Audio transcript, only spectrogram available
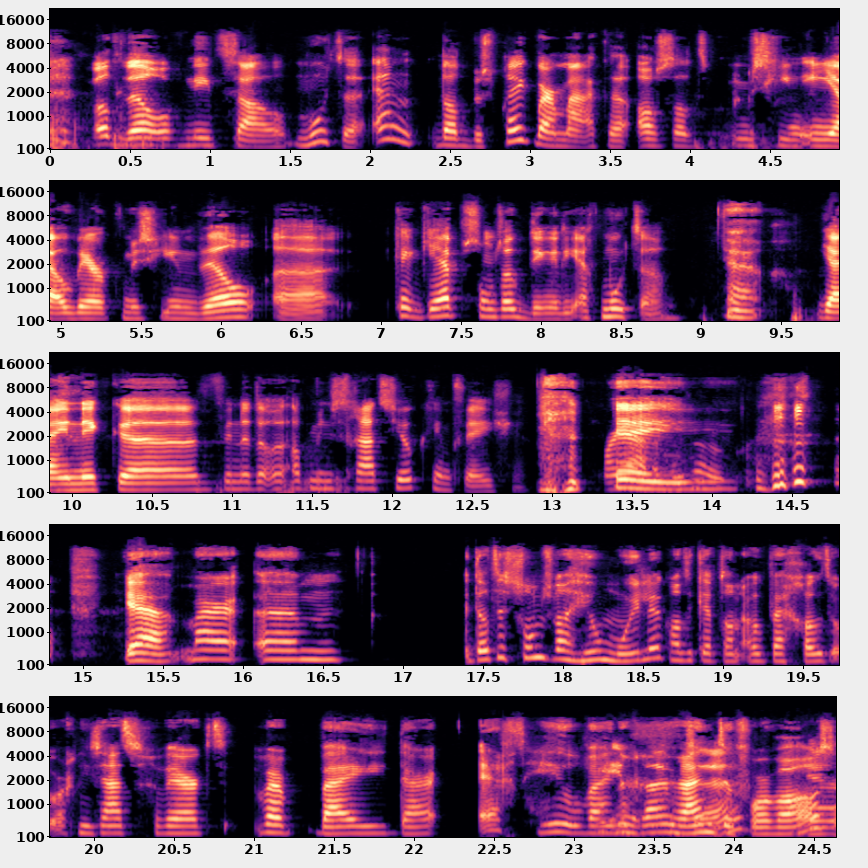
wat wel of niet zou moeten. En dat bespreekbaar maken als dat misschien in jouw werk misschien wel. Uh, kijk, je hebt soms ook dingen die echt moeten. Ja. Jij en ik uh, vinden de administratie ook geen feestje. Maar hey. ja, ja, maar um, dat is soms wel heel moeilijk. Want ik heb dan ook bij grote organisaties gewerkt. Waarbij daar echt heel weinig ruimte, voor was.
